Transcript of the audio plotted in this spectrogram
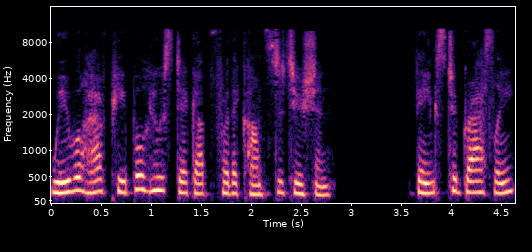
we will have people who stick up for the Constitution. Thanks to Grassley,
